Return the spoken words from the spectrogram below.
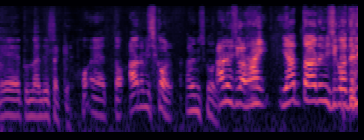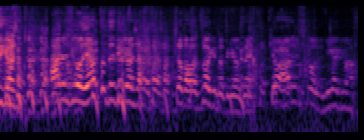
えーと何でしたっけ？ほえーっとアルミシコール。アルミシコールアルミシコールはい。やっとアルミシコール出てきました。アルミシコールやっと出てきました。ちょっと雑巾取ってきますね。今日はアルミシコールで磨きます。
